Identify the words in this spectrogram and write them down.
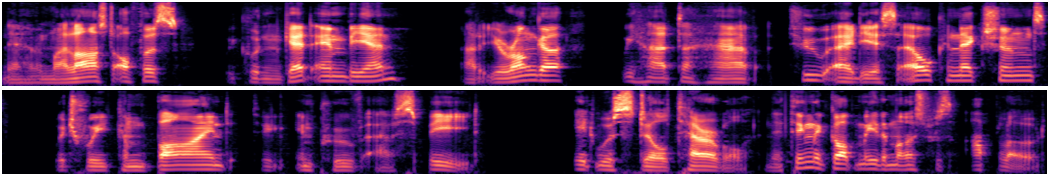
Now, in my last office, we couldn't get NBN out at Yeronga. We had to have two ADSL connections, which we combined to improve our speed it was still terrible. And the thing that got me the most was upload.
